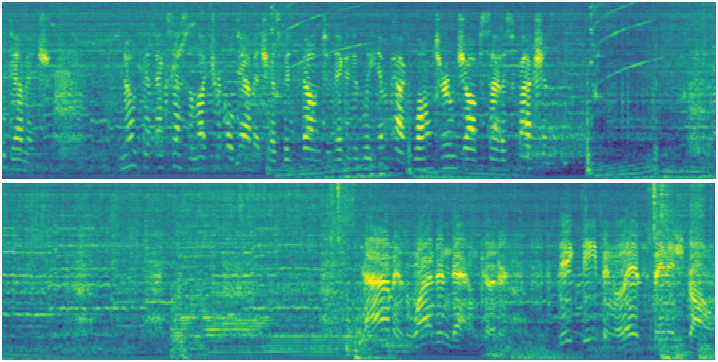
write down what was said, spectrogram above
Electrical damage. Note that excess electrical damage has been found to negatively impact long-term job satisfaction. Time is winding down, Cutter. Dig deep and let's finish strong.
